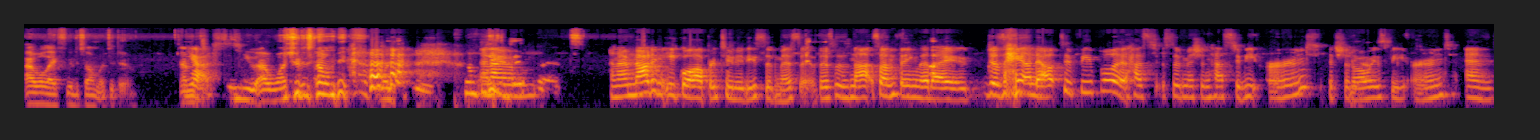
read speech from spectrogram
I would like for you to tell me what to do. I'm yes. you. I want you to tell me. and I'm, and I'm not an equal opportunity submissive. This is not something that I just hand out to people. It has to, submission has to be earned. It should yes. always be earned. And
